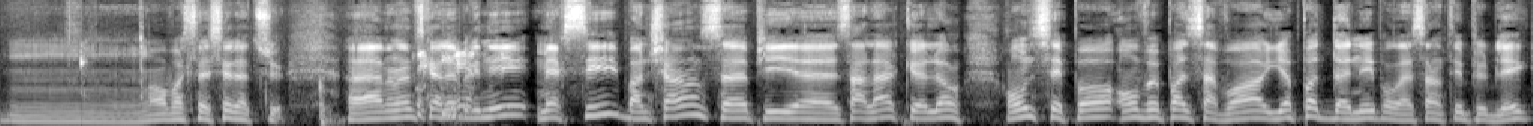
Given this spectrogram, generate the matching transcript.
Hmm, on va se laisser là-dessus. Euh, Madame Scalabrini, merci, bonne chance. Euh, puis euh, ça a l'air que là, on ne sait pas, on veut pas le savoir. Il n'y a pas de données pour la santé publique.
